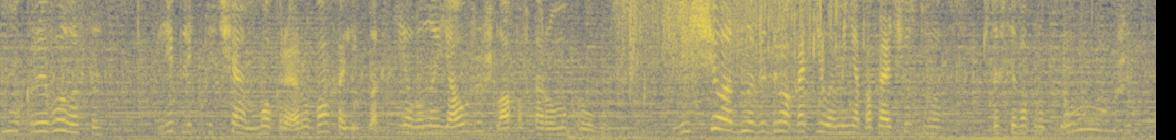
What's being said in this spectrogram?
Мокрые волосы липли к плечам, мокрая рубаха липла к телу, но я уже шла по второму кругу. Еще одно ведро окатило меня, пока я чувствовала, что все вокруг кружится.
